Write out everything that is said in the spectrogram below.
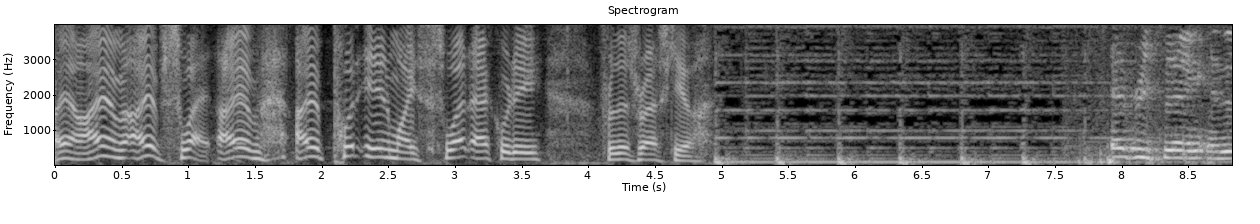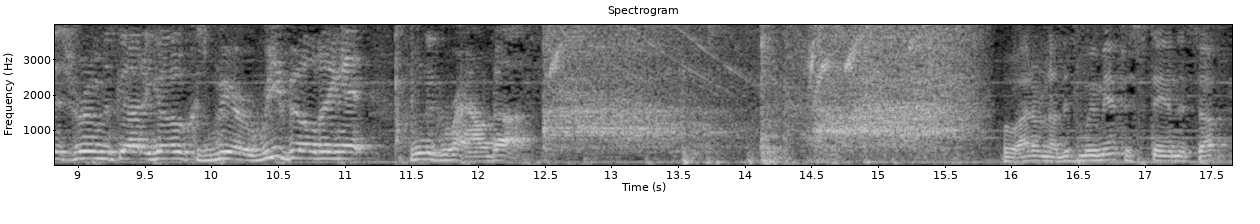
I am. I am. I have sweat. I have. I have put in my sweat equity for this rescue. Everything in this room has got to go because we are rebuilding it from the ground up. Oh, I don't know. This we may have to stand this up.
